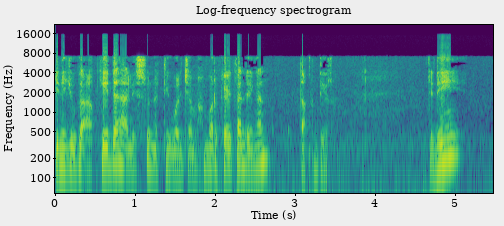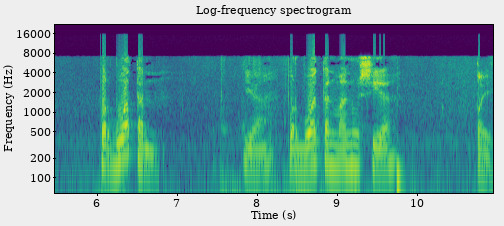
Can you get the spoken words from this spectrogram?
Ini juga akidah Ahlussunnah wal Jamaah berkaitan dengan takdir. Jadi perbuatan ya, perbuatan manusia baik.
